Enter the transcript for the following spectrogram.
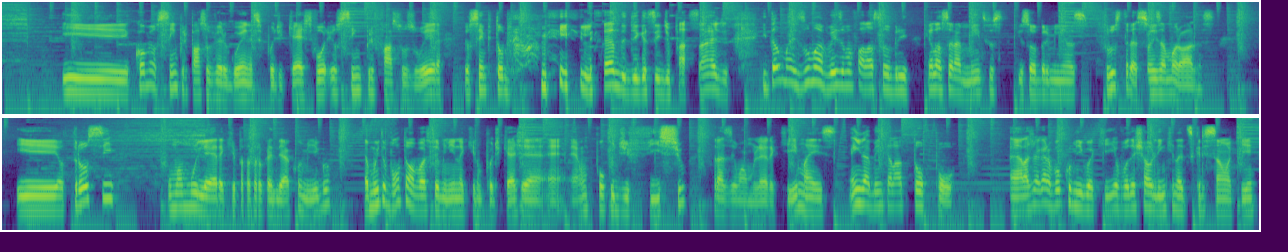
E como eu sempre passo vergonha nesse podcast, eu sempre faço zoeira, eu sempre tô me humilhando, diga-se de passagem. Então, mais uma vez, eu vou falar sobre relacionamentos e sobre minhas frustrações amorosas. E eu trouxe uma mulher aqui para estar tá trocando ideia comigo. É muito bom ter uma voz feminina aqui no podcast. É, é, é, um pouco difícil trazer uma mulher aqui, mas ainda bem que ela topou. Ela já gravou comigo aqui. Eu vou deixar o link na descrição aqui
